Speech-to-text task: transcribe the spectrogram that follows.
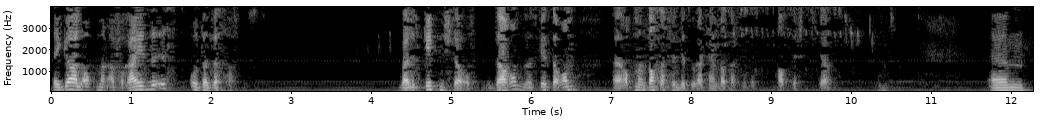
egal ob man auf Reise ist oder sesshaft ist. Weil es geht nicht darum, sondern es geht darum, äh, ob man Wasser findet oder kein Wasser findet. Hauptsächlich. Ja? Ähm,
